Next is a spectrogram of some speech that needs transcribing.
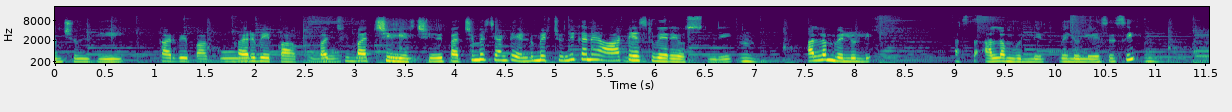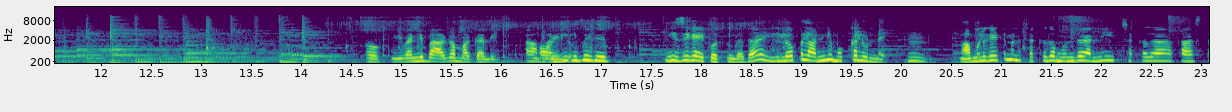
కొంచెం ఇవి. కరివేపాకు కరివేపాకు పచ్చిమిర్చి. పచ్చిమిర్చి. అంటే ఎండుమిర్చి ఉంది కానీ ఆ టేస్ట్ వేరే వస్తుంది. అల్లం వెల్లుల్లి. కాస్త అల్లం ఉల్లి వెల్లుల్లి వేసేసి. ఓకే ఇవన్నీ బాగా మగ్గాలి. ఇవి ఈజీగా అయిపోతుంది కదా? ఈ లోపల అన్ని ముక్కలు ఉన్నాయి. మామూలుగా అయితే మనం చక్కగా ముందు అన్ని చక్కగా కాస్త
